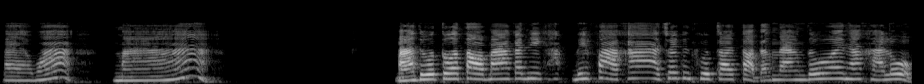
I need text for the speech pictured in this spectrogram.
แปลว่าม้า มาดูตัวต่อมากันดีค่ะดีฝ่าค่ะ ช่วยคุณครูจอยตอบดัง ๆ ด้วยนะคะลูก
